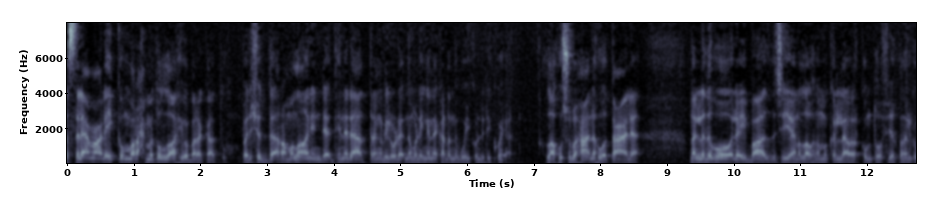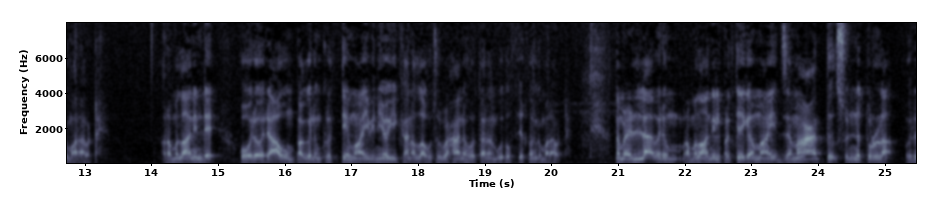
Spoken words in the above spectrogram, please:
അസ്സലാമു അലൈക്കും വറഹമത്തല്ലാഹി വബർക്കാത്തു പരിശുദ്ധ റമദാനിന്റെ ദിനരാത്രങ്ങളിലൂടെ നമ്മളിങ്ങനെ കടന്നു പോയിക്കൊണ്ടിരിക്കുകയാണ് അള്ളാഹു സുബഹാനഹുവ താല നല്ലതുപോലെ ഇബാദത്ത് ചെയ്യാൻ അള്ളാഹു നമുക്കെല്ലാവർക്കും തോഫീർക്ക് നൽകുമാറാവട്ടെ. റമദാനിന്റെ ഓരോ രാവും പകലും കൃത്യമായി വിനിയോഗിക്കാൻ അള്ളാഹു സുബഹാനഹുവ താല നമുക്ക് തോഫീർക്ക് നൽകുമാറാവട്ടെ. നമ്മളെല്ലാവരും റമദാനിൽ പ്രത്യേകമായി ജമാഅത്ത് സുന്നത്തുള്ള ഒരു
